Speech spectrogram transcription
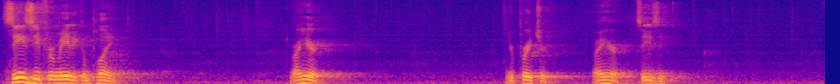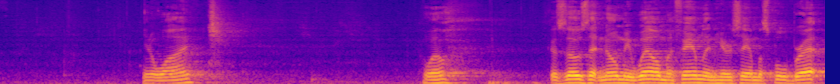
It's easy for me to complain. Right here. Your preacher. Right here. It's easy. You know why? Well, because those that know me well, my family in here say I'm a spoiled brat.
